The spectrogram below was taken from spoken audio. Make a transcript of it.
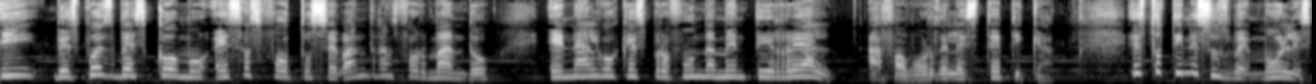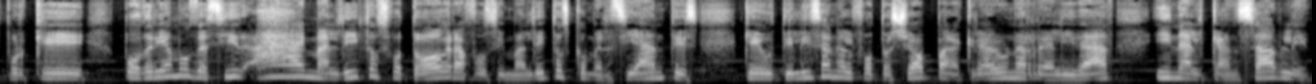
y después ves cómo esas fotos se van transformando en algo que es profundamente irreal a favor de la estética. Esto tiene sus bemoles porque podríamos decir, ay, malditos fotógrafos y malditos comerciantes que utilizan el Photoshop para crear una realidad inalcanzable.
